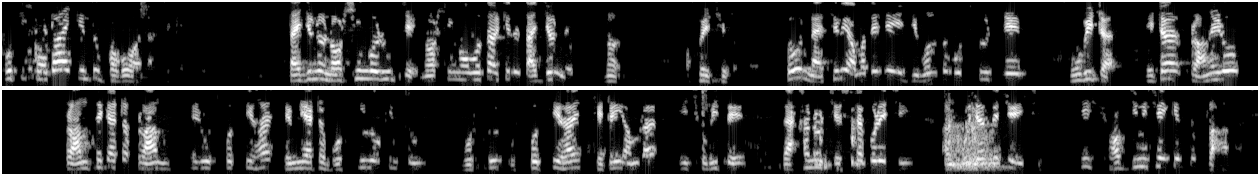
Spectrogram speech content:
প্রতি কটায় কিন্তু ভগবান আছে কিন্তু। তাই জন্য নরসিংহ রূপ যে নরসিংহ অবতার কিন্তু তার জন্য হয়েছিল। তো ন্যাচারালি আমাদের যে এই জীবন্ত বস্তুর যে মুভিটা এটা প্রাণেরও প্রাণ থেকে একটা প্রাণ এর উৎপত্তি হয়, তেমনি একটা বস্তুরও কিন্তু বস্তুর উৎপত্তি হয়, সেটাই আমরা এই ছবিতে দেখানোর চেষ্টা করেছি আর বোঝাতে চেয়েছি কি সব জিনিসেই কিন্তু প্রাণ আছে।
